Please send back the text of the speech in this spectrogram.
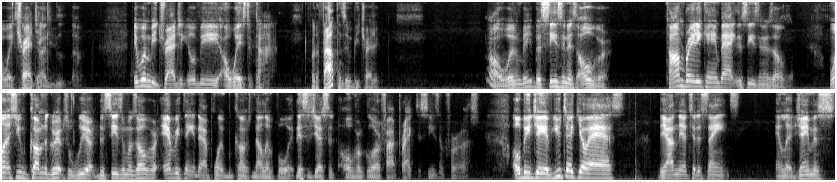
a waste tragic. Of, uh, it wouldn't be tragic. It would be a waste of time. for the Falcons. It would be tragic. No, it wouldn't be. The season is over. Tom Brady came back. The season is over. Once you come to grips with where the season was over, everything at that point becomes null and void. This is just an over glorified practice season for us. OBJ, if you take your ass down there to the Saints and let Jameis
